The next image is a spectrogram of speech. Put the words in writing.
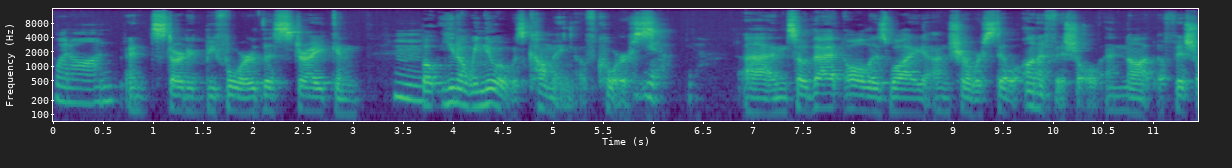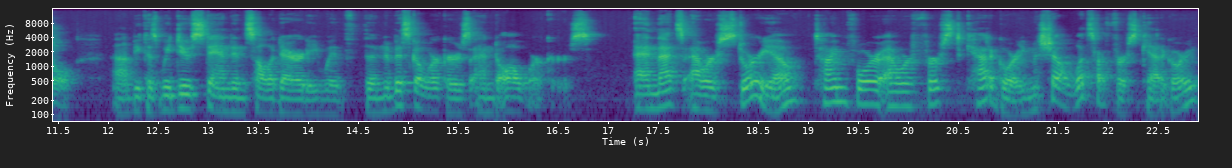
went on. And started before the strike and but you know, we knew it was coming, of course. Yeah. Uh, and so that all is why I'm sure we're still unofficial and not official, uh, because we do stand in solidarity with the Nabisco workers and all workers. And that's our Storio. Time for our first category. Michelle, what's our first category?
